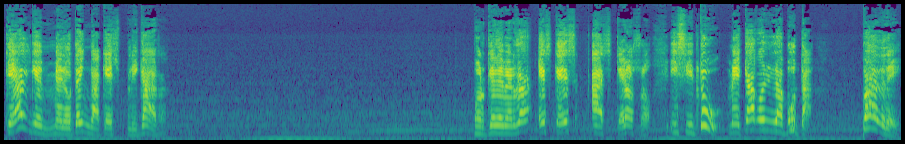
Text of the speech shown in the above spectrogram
Que alguien me lo tenga que explicar. Porque de verdad es que es asqueroso. Y si tú, me cago en la puta, padre,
